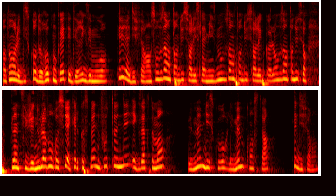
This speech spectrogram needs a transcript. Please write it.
d'entendre le discours de reconquête et d'Éric Zemmour. Quelle est la différence? On vous a entendu sur l'islamisme, on vous a entendu sur l'école, on vous a entendu sur plein de sujets. Nous l'avons reçu il y a quelques semaines. Vous tenez exactement le même discours, les mêmes constats. Quelle différence?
